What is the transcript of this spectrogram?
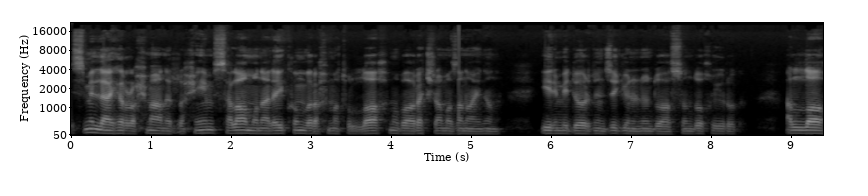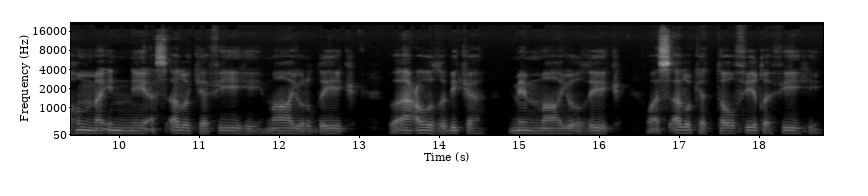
Bismillahirrahmanirrahim. Selamun aleyküm ve rahmetullah. Mübarek Ramazan ayının 24. gününün duasında oxuyuruq. Allahümme inni es'aluke fihi ma yurdik ve a'udhu bike mimma yu'zik ve es'aluke tevfiqe fihi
